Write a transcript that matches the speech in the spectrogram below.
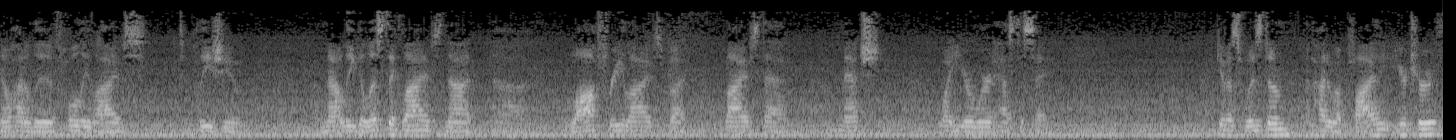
know how to live holy lives to please you. Um, not legalistic lives, not uh, law free lives, but lives that match what your word has to say. Give us wisdom on how to apply your truth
